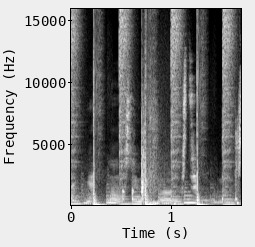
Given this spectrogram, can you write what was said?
I get lost in the most.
